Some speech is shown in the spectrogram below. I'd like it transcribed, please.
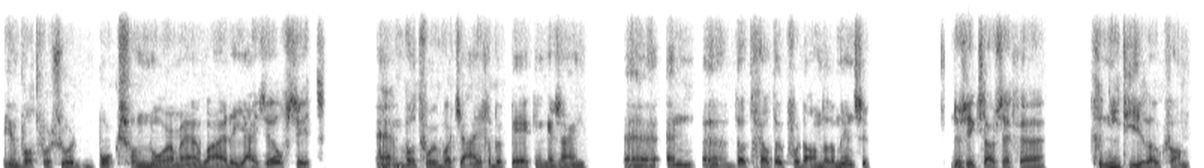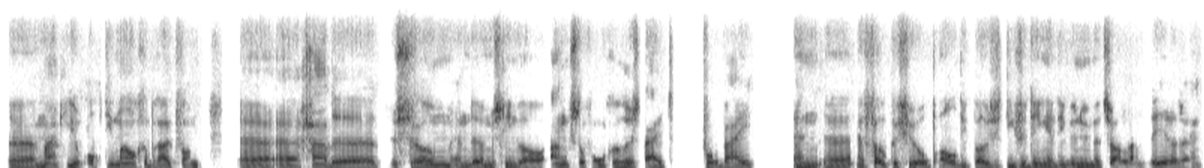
in wat voor soort box van normen en waarden jij zelf zit. En wat, voor, wat je eigen beperkingen zijn. Uh, en dat geldt ook voor de andere mensen. Dus ik zou zeggen, geniet hier ook van. maak hier optimaal gebruik van. ga de stroom en de misschien wel angst of ongerustheid voorbij. En, en focus je op al die positieve dingen die we nu met z'n allen aan het leren zijn.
